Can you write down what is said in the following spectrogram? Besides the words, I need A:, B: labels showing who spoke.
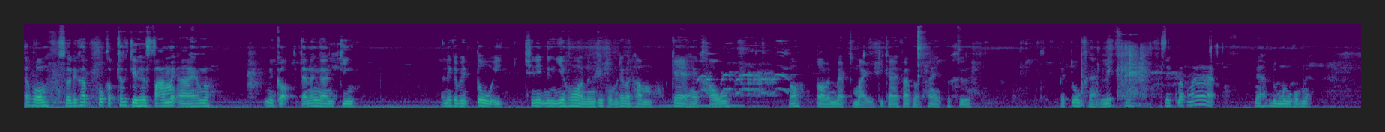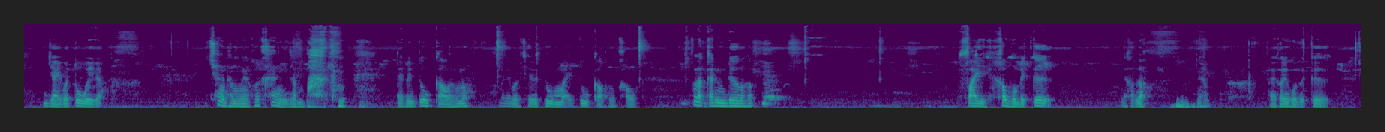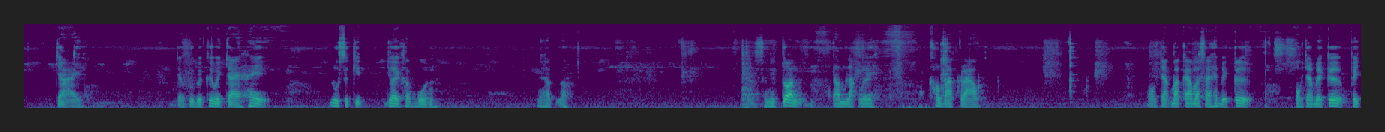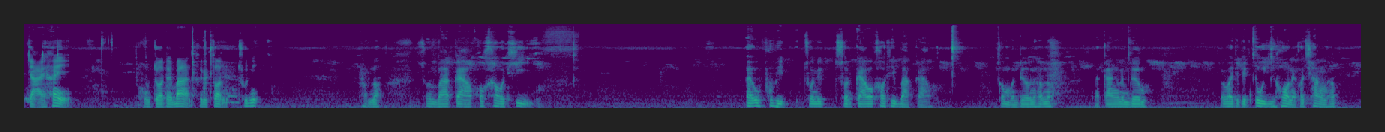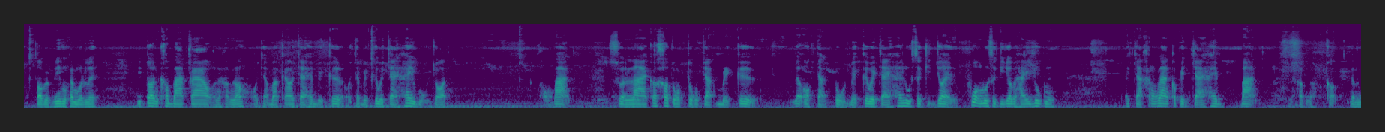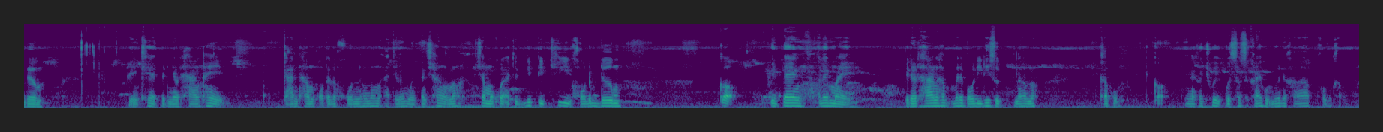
A: ครับผม สวัสดีครับ พบกับช่างจีไฟฟ้าไม่อายครับเนาะนี่เกาะจากนักงานจริง อันนี้ก็เป็นตู้อีกชนิดหนึ่งยี่ห้อหนึ่งที่ผมได้มาทำแก้ให้เขาเนาะต่อเป็นแบบใหม่ที่การไฟฟ้ากำหนดให้ก็คือ เป็นตู้ขนาดเล็ก เล็กมากๆนะครับดูมือผมเนี่ยใหญ่กว่าตู้อีกอะช่างทำงานค่อนข้างลำบาก แต่เป็นตู้เก่าทั้งเนาะไม่ได้บอกใช้เป็นตู้ใหม่ตู้เก่าของเขาก็หลักการเดิมครับ ไฟเข้าหัวเบเกอร์นะครับเนาะนะครับไฟเข้าที่หัวเบเกอร์จ่าย จากตัวเบเกอร์ไปจ่ายให้ลูกสกิดย่อยข้างบนนะครับเนาะสนิตันตามหลักเลยเข้าบาร์กราว ออกจากบาร์กราวมาใส่ให้เบเกอร์ ออกจากเบเกอร์ไปจ่ายให้วงจรในบ้านคนิตันชุดนี้ครับเนาะ ส่วนบากาวก็เข้าที่ไอ้อุผู้ผิดส่วนส่วนกาวก็เข้าที่บากาว ก็เหมือนเดิมนะครับเนาะหลักการเดิมๆไม่ว่าจะเป็นตู้ยี่ห้อไหนก็ช่างนะครับต่อแบบนี้เหมือนกันหมดเลยวิตตอนเข้าบากาวนะครับเนาะออกจากบากาวจ่ายให้เบรกเกอร์ออกจากเบรกเกอร์ไปจ่ายให้วงจรของบ้าน ส่วนลายก็เข้าตรงๆจากเบรกเกอร์แล้วออกจากตูดเบรกเกอร์ไปจ่ายให้ลูกสกิดย่อยพ่วงลูกสกิดย่อยไปให้ลูกหนึ่งแล้วจากข้างล่างก็เป็นจ่ายให้บ้าน นะครับเนาะก็เดิมๆเพียงแค่เป็นแนวทางให้การทำของแต่ละคนเขานาะมันอาจจะไม่เหมือนกันช่างเนาะช่างบางคนอาจจะยึดติดที่ของเดิมๆก็เปลี่ยนแปลงอะไรใหม่ เป็นแนวทางนะครับ ไม่ได้บอกว่าดีที่สุดนะครับเนาะครับผมก็ยังไงก็ช่วยกด subscribe ผมด้วยนะครับขอบคุณครับ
